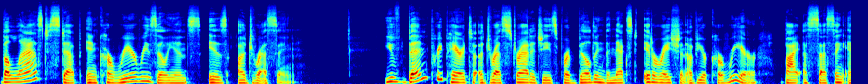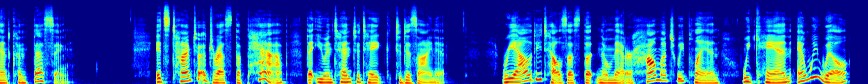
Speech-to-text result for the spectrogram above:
The last step in career resilience is addressing. You've been prepared to address strategies for building the next iteration of your career by assessing and confessing. It's time to address the path that you intend to take to design it. Reality tells us that no matter how much we plan, we can and we will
